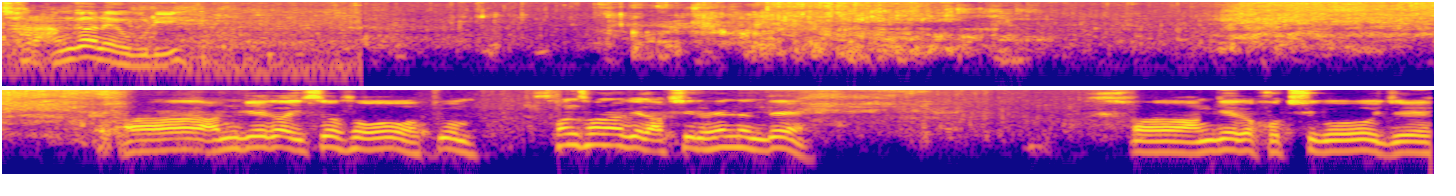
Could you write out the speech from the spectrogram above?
잘 안 가네요 물이. 아, 안개가 있어서 좀 선선하게 낚시를 했는데, 아, 안개가 거치고 이제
